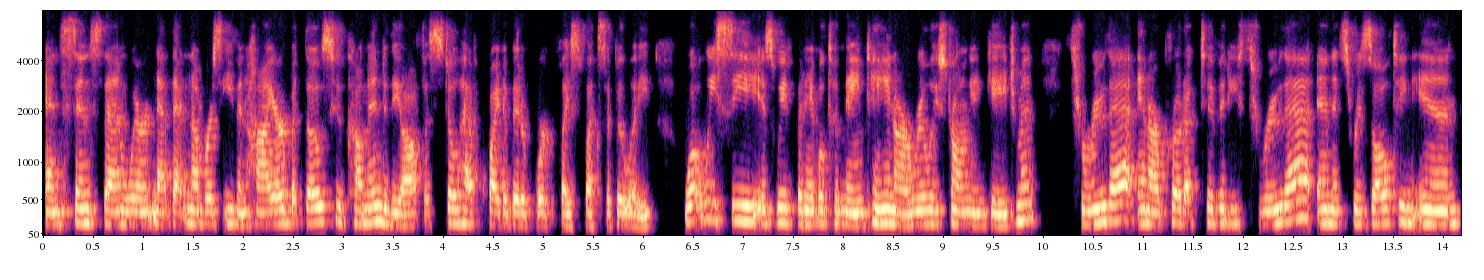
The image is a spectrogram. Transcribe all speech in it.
And since then, we're that number is even higher. But those who come into the office still have quite a bit of workplace flexibility. What we see is we've been able to maintain our really strong engagement through that and our productivity through that. And it's resulting in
